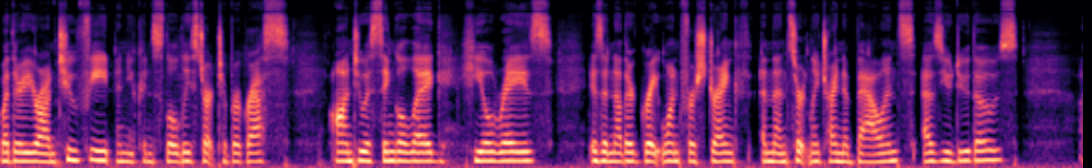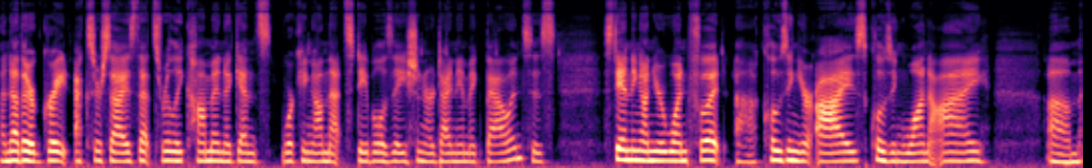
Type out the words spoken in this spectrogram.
Whether you're on two feet and you can slowly start to progress onto a single leg heel raise is another great one for strength, and then certainly trying to balance as you do those. Another great exercise that's really common against working on that stabilization or dynamic balance is standing on your one foot, uh, closing your eyes, closing one eye, um,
